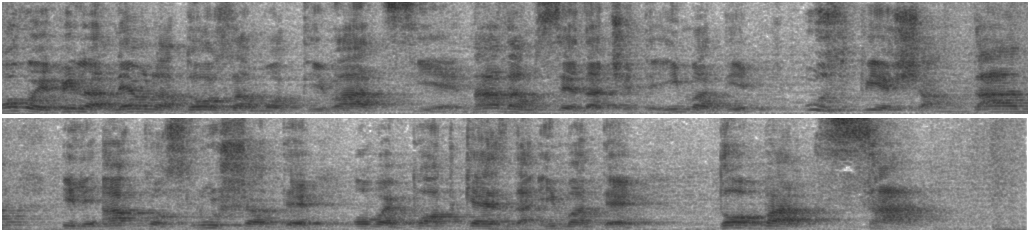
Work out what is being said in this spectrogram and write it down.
Ovo je bila dnevna doza motivacije. Nadam se da ćete imati uspješan dan ili ako slušate ovaj podcast da imate dobar san.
